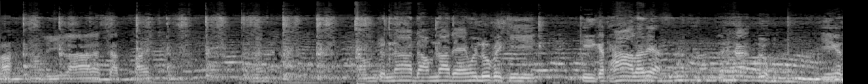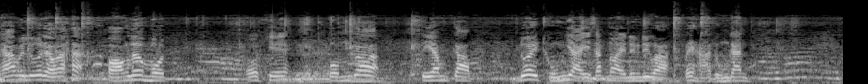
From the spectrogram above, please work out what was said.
อะลีลาจัดไปทำจนหน้าดำหน้าแดงไม่รู้ไปกี่ กี่กระทะแล้วเนี่ยนะฮะดูกี่กระทะไม่รู้แต่ว่าของเริ่มหมด โอเค ผมก็เตรียมกลับด้วยถุงใหญ่สักหน่อยหนึ่งดีกว่า ไปหาถุงกัน ชุ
